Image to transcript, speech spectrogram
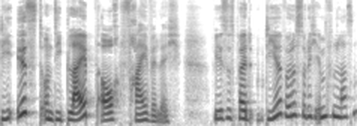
die ist und die bleibt auch freiwillig. Wie ist es bei dir? Würdest du dich impfen lassen?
